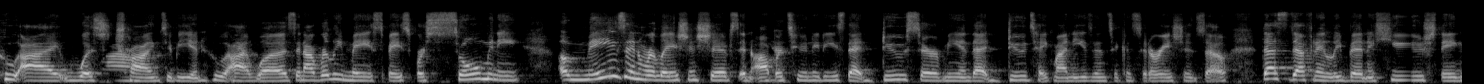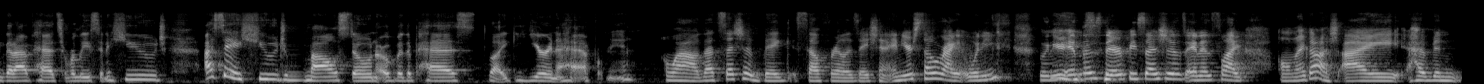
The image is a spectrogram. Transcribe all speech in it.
who I was wow. trying to be and who I was. And I really made space for so many amazing relationships and opportunities that do serve me and that do take my needs into consideration. So that's definitely been a huge thing that I've had to release and a huge, I say a huge milestone over the past like year and a half for me. Wow, that's such a big self-realization. And you're so right. When you when you're in those therapy sessions and it's like, "Oh my gosh, I have been,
